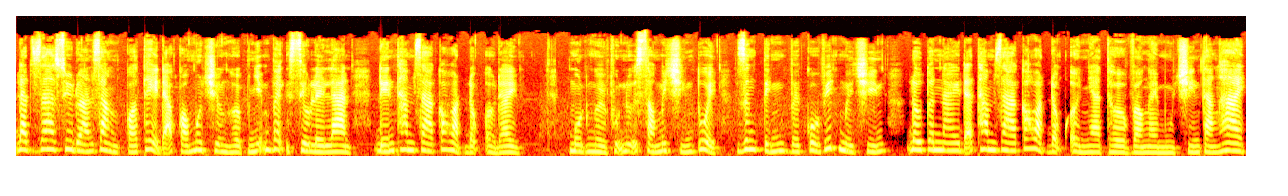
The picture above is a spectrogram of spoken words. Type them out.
đặt ra suy đoán rằng có thể đã có một trường hợp nhiễm bệnh siêu lây lan đến tham gia các hoạt động ở đây một người phụ nữ 69 tuổi dương tính với COVID-19 đầu tuần này đã tham gia các hoạt động ở nhà thờ vào ngày 9 tháng 2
